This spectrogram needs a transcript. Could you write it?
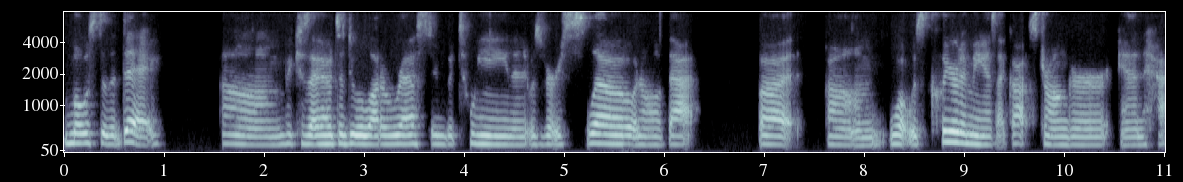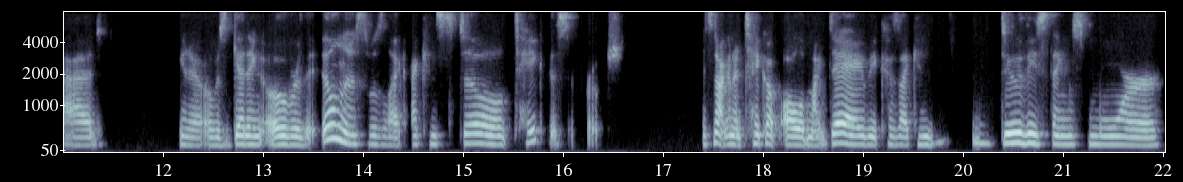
most of the day um, because I had to do a lot of rest in between and it was very slow and all of that. But um, what was clear to me as I got stronger and had, you know, I was getting over the illness was like, I can still take this approach. It's not going to take up all of my day because I can do these things more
